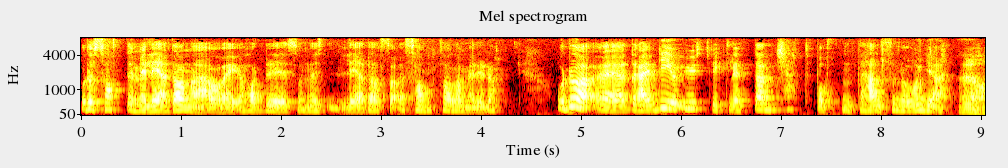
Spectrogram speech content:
Og da satt jeg med lederne, og jeg hadde sånne ledersamtaler med dem. da. Og da eh, drev de og utviklet den chatboten til Helse Norge. ja.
